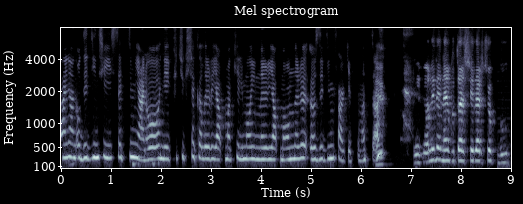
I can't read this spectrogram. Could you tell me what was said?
aynen o dediğin şeyi hissettim yani. O hani küçük şakaları yapma, kelime oyunları yapma onları özlediğimi fark ettim hatta. Evet. evet o nedenle bu tarz şeyler çok bu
